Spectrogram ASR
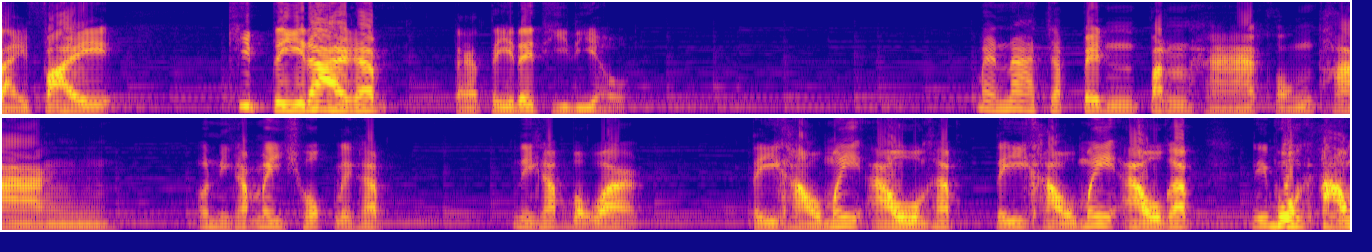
หลาย ๆ ไฟคีบตีได้ครับ แต่ตีได้ทีเดียว แม่น่าจะเป็นปัญหาของทางโอ้นี่ครับไม่ชกเลยครับ นี่ครับบอกว่า ตีเข่าไม่เอาครับ ตีเข่าไม่เอาครับ นี่บัวขาว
